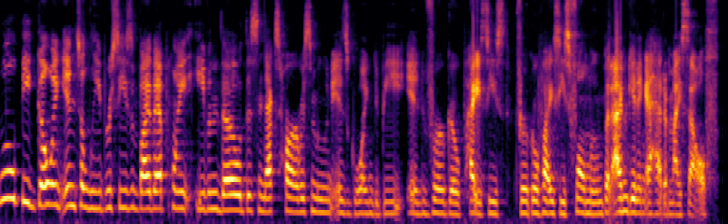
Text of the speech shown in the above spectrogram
we'll be going into Libra season by that point, even though this next harvest moon is going to be in Virgo Pisces, Virgo Pisces full moon, but I'm getting ahead of myself.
